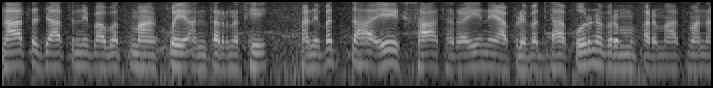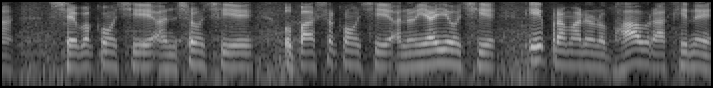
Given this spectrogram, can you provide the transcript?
નાત જાતની બાબતમાં કોઈ અંતર નથી. અને બધા એક સાથ રહીને આપણે બધા પૂર્ણ બ્રહ્મ પરમાત્માના સેવકો છીએ, અંશો છીએ, ઉપાસકો છીએ, અનુયાયીઓ છીએ, એ પ્રમાણેનો ભાવ રાખીને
